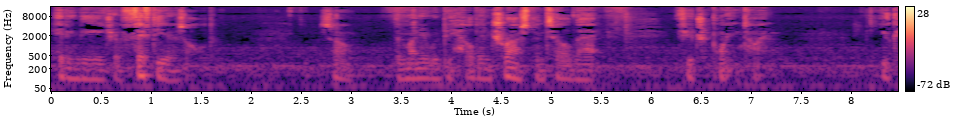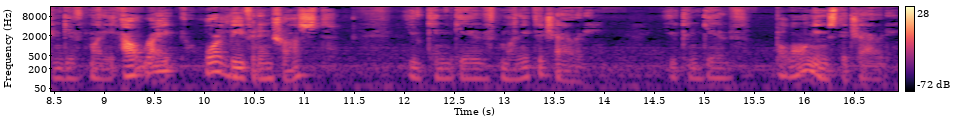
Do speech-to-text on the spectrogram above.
hitting the age of 50 years old. So the money would be held in trust until that future point in time. You can give money outright or leave it in trust. You can give money to charity. You can give belongings to charity.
